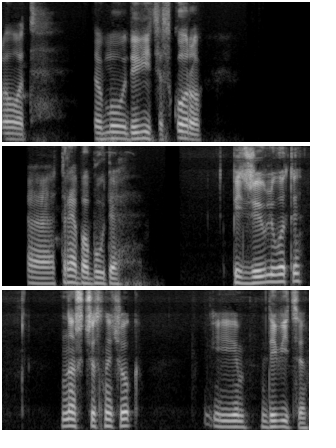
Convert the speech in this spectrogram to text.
От. Тому дивіться, скоро е, треба буде підживлювати наш чесничок. І дивіться,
